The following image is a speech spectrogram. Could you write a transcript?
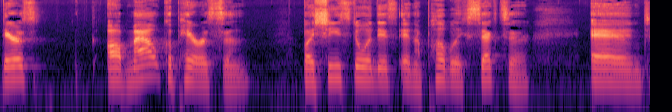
there's a mild comparison, but she's doing this in a public sector. And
